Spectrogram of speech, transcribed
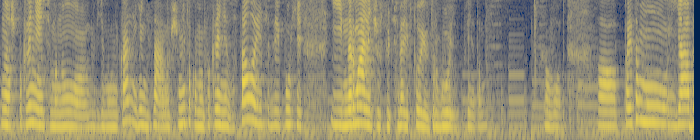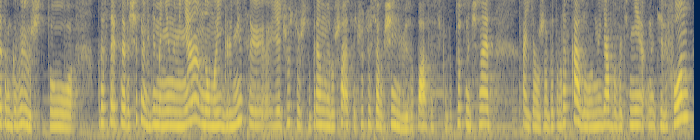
наше поколение этим, оно, видимо, уникально. Я не знаю, в общем, не только мое поколение застало эти две эпохи, и нормально чувствует себя и в той, и в другой при этом. Вот. А, поэтому я об этом говорю, что просто это рассчитано, видимо, не на меня, но мои границы, я чувствую, что прям нарушаются, я чувствую себя вообще не в безопасности, когда кто-то начинает, а я уже об этом рассказывала, наябывать мне на телефон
